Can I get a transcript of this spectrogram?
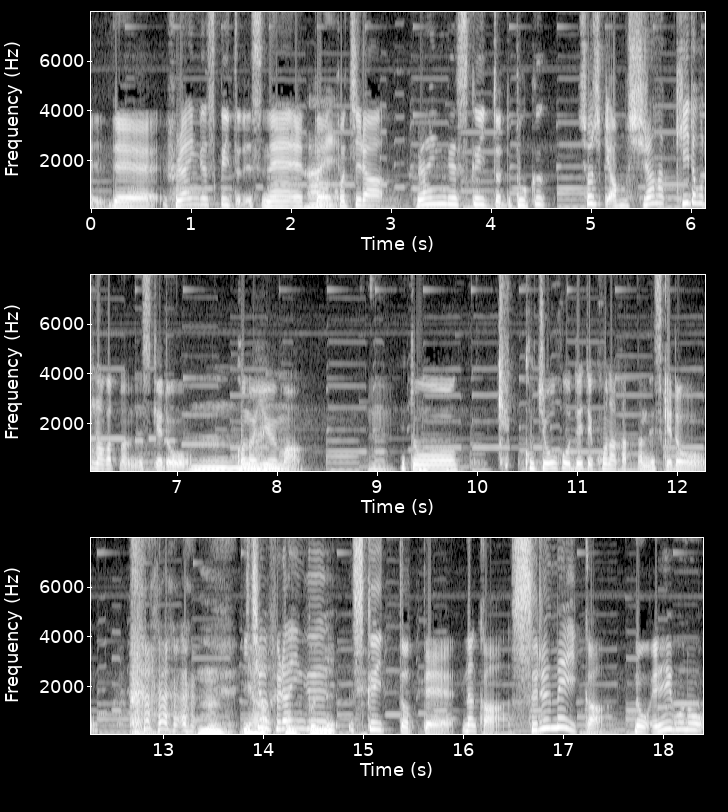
い。で、フライングスクイットですね。えっと、はいこちら、フライングスクイットって僕、正直あんま知らな、聞いたことなかったんですけど、うんこのユーマ。うん。えっと、結構情報出てこなかったんですけど、うん 一応フライン本グスクイットって、なんか、スルメイカの英語の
